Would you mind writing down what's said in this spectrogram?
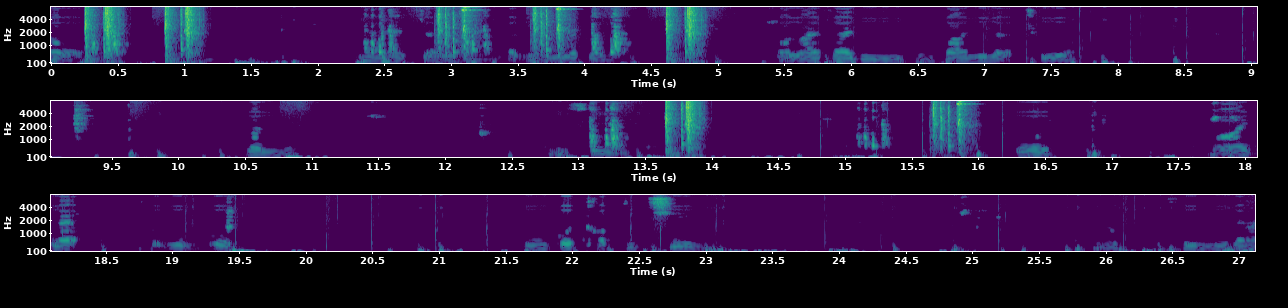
ต่อไม่แน่ใจแบบนี้แล้วกันขอไลน์ซ้ายดีทางซ้านี่แหละชัวร์นั่นสี่โอ้ยมาอีกแล้ววงกดวงกดขอบทิ ชชิ่งอ้าวขึ้นไม่ได้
